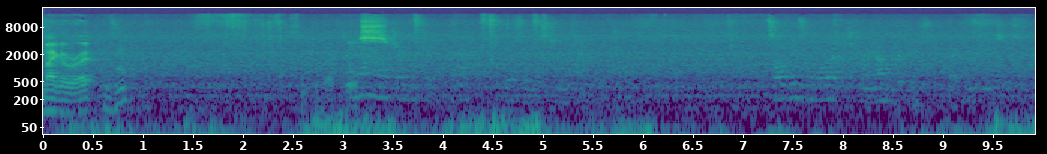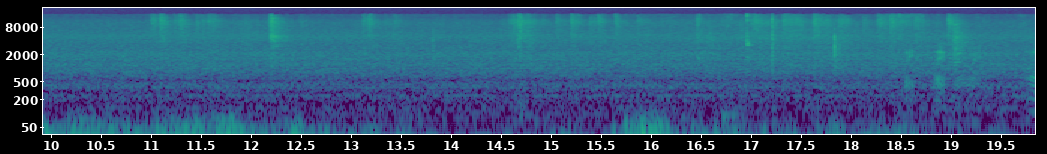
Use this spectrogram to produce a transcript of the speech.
My go, right? Mm-hmm. Think about this. It's all these little extra numbers that confuses me. Wait, wait, wait, wait. Uh,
